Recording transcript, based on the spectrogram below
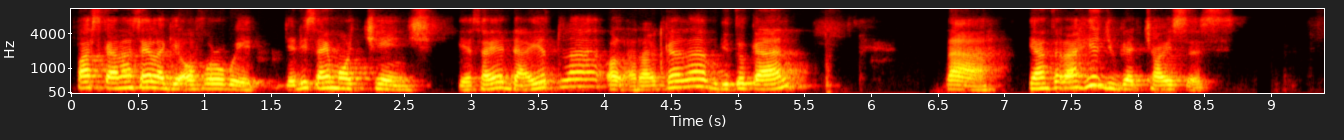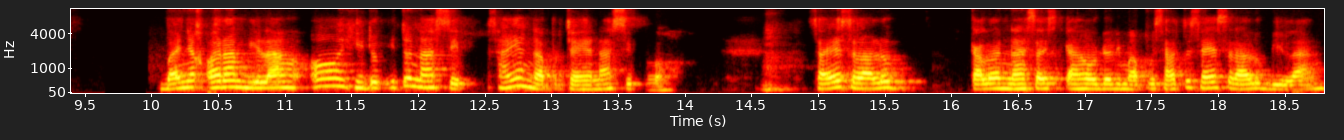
pas sekarang saya lagi overweight jadi saya mau change ya saya diet lah olahraga lah begitu kan nah yang terakhir juga choices banyak orang bilang, oh hidup itu nasib. Saya nggak percaya nasib loh. Saya selalu, kalau saya sekarang udah 51, saya selalu bilang,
